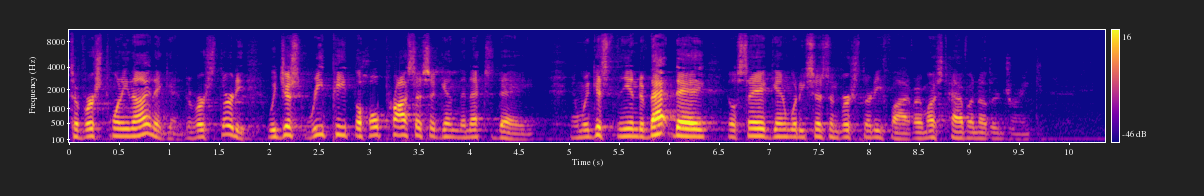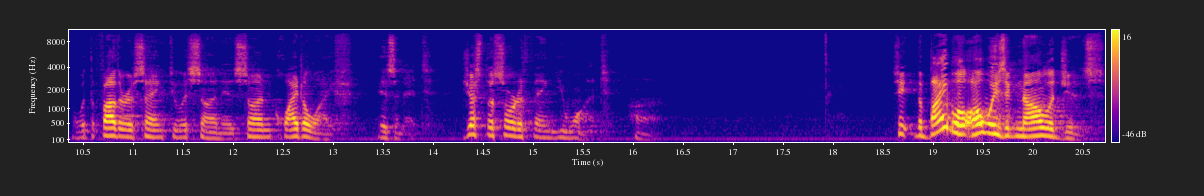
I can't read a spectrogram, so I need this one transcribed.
to verse 29 again, to verse 30. We just repeat the whole process again the next day. And when we get to the end of that day, he'll say again what he says in verse 35 I must have another drink. What the father is saying to his son is, Son, quite a life, isn't it? Just the sort of thing you want. Huh? See, the Bible always acknowledges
